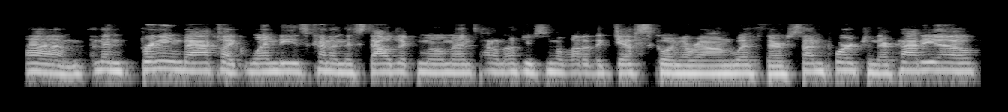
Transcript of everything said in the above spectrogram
Um, and then bringing back like Wendy's kind of nostalgic moments. I don't know if you've seen a lot of the gifts going around with their sun porch and their patio.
